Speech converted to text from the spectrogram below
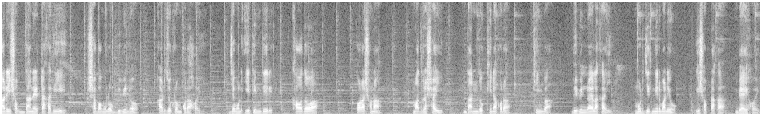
আর এইসব দানের টাকা দিয়ে সেবামূলক বিভিন্ন কার্যক্রম করা হয়। যেমন এতিমদের খাওয়া দাওয়া পড়াশোনা, মাদ্রাসায় দান দক্ষিণা করা কিংবা বিভিন্ন এলাকায় মসজিদ নির্মাণেও এসব টাকা ব্যয় হয়।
